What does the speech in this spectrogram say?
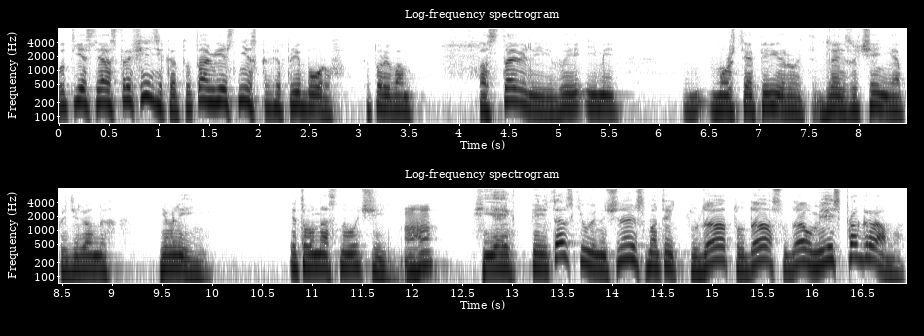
Вот если астрофизика, то там есть несколько приборов, которые вам поставили, и вы ими можете оперировать для изучения определенных явлений. Этого нас научили. Угу. Я их перетаскиваю и начинаю смотреть туда, туда, сюда. У меня есть программа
